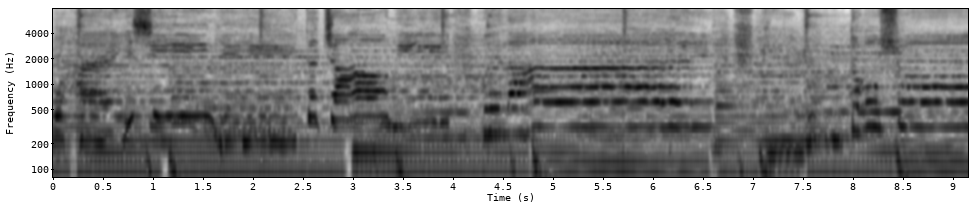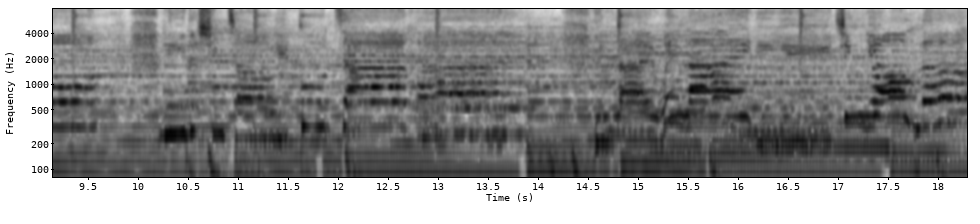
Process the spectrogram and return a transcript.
我还一心一意的找你回来，别人都说你的心早已不在，原来未来你已经有了。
